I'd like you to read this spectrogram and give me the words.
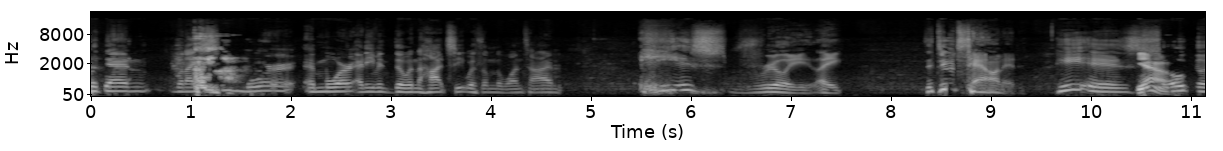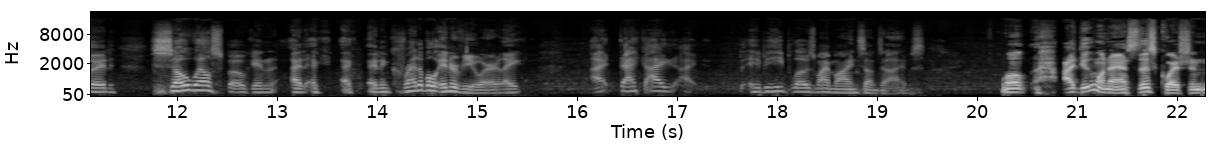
But then when I see more and more, and even doing the hot seat with him the one time, he is really like the dude's talented. He is Yeah. so good, so well spoken, an, an incredible interviewer. Like I, that guy, I, he, he blows my mind sometimes. Well, I do want to ask this question,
